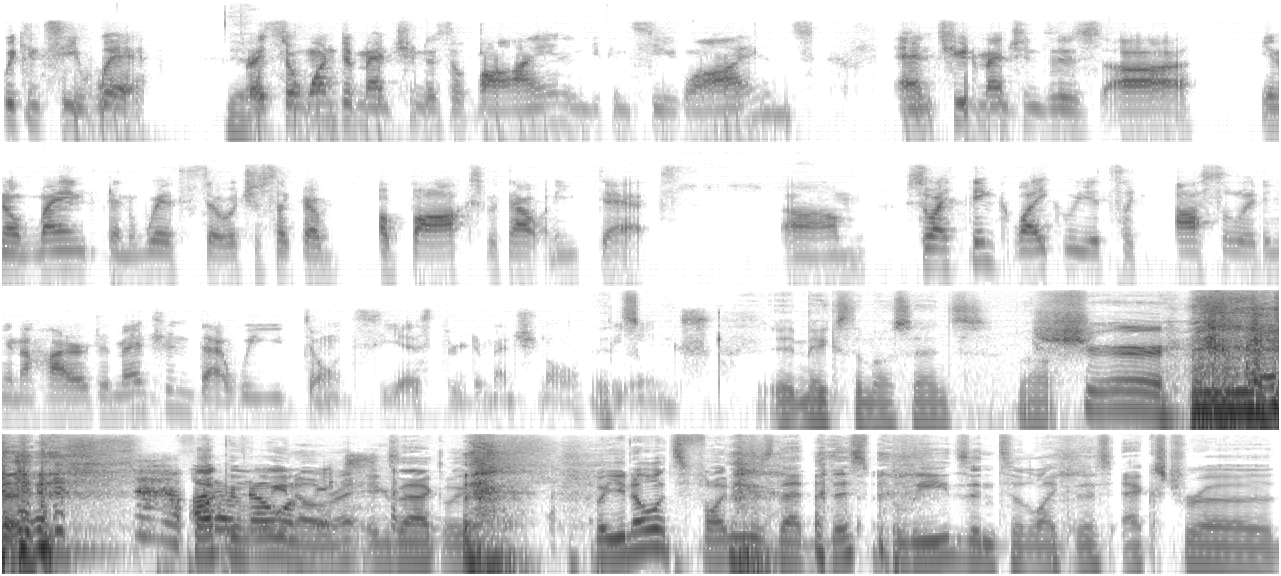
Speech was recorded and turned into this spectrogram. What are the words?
we can see width. Yeah. Right. So one dimension is a line, and you can see lines, and two dimensions is uh you know length and width. So it's just like a, a box without any depth. Um, so I think likely it's like oscillating in a higher dimension that we don't see as three dimensional beings. It makes the most sense. Well, Sure. I Fuck if know we know, right? sense. Exactly. but you know what's funny is that this bleeds into like this extra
